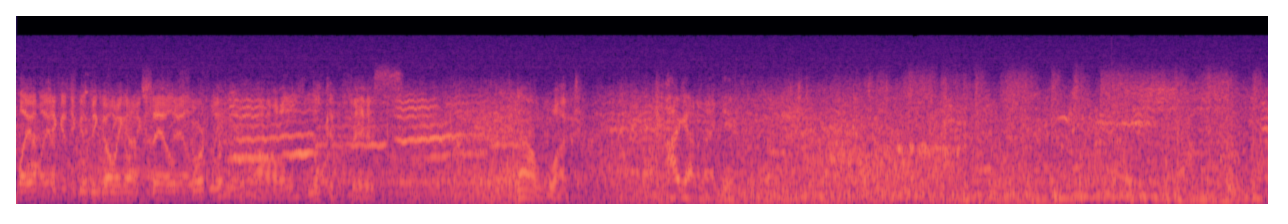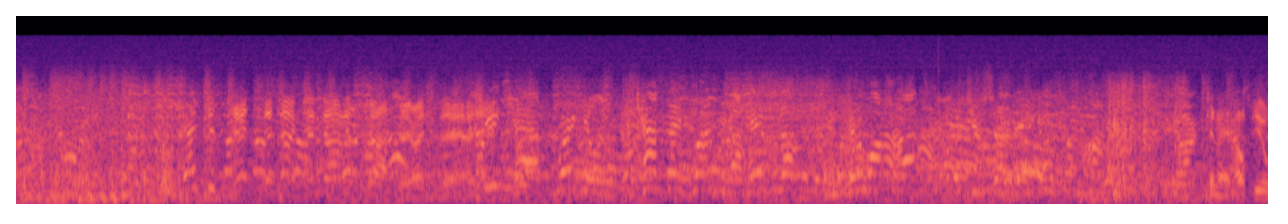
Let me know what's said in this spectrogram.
Playoff tickets will be going on sale shortly. Oh, look at this. Now what? I got an idea. Decaf, Can I help you?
